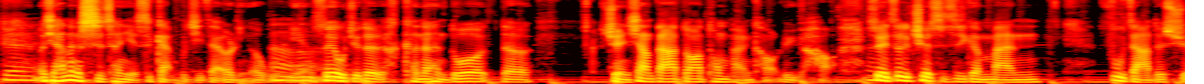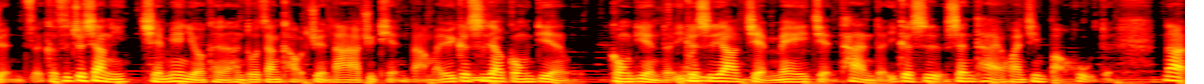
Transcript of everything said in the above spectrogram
对。而且它那个时程也是赶不及在二零二五年，嗯、所以我觉得可能很多的选项大家都要通盘考虑好。所以这个确实是一个蛮复杂的选择。可是就像你前面有可能很多张考卷，大家要去填答嘛，有一个是要供电。供电的一个是要减煤减碳的，一个是生态环境保护的。那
